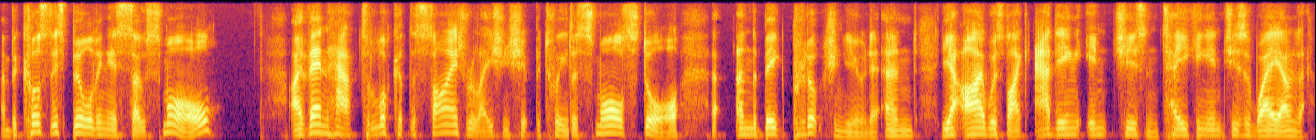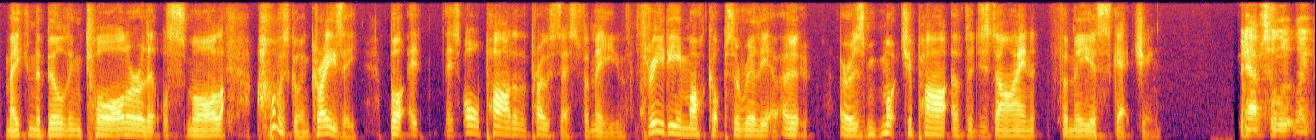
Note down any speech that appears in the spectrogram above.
And because this building is so small, I then had to look at the size relationship between the small store and the big production unit. And yeah, I was like adding inches and taking inches away and making the building taller, a little smaller. I was going crazy, but it, it's all part of the process for me. 3D mock-ups are really uh, are as much a part of the design for me as sketching. Absolutely.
